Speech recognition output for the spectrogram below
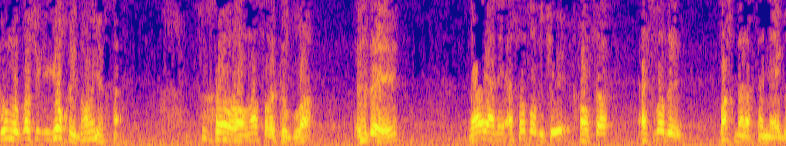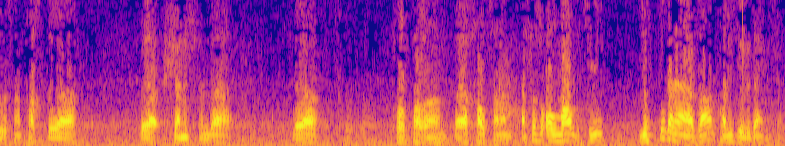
qılmırdılar, çünki yox idi, ona görə. Sonra ondan sonra qıldılar. Elə deyil. Və yəni, əsas odur ki, xalça, əsas odur, baxmayaraq sən nəyə qılırsan, taxtaya və ya şüşənin üstündə və ya torpağın və ya xalçanın. Əsas olmalıdır ki, 7 dənə əzan təmiz yeri dəyməsin.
